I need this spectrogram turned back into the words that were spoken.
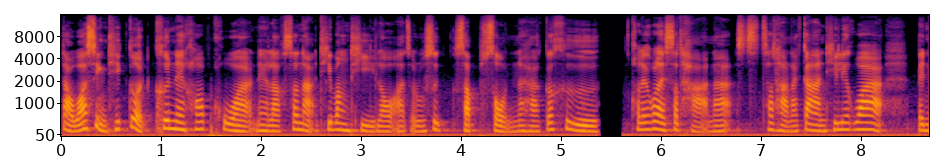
แต่ว่าสิ่งที่เกิดขึ้นในครอบครัวในลักษณะที่บางทีเราอาจจะรู้สึกสับสนนะคะ ก็คือ เขาเรียกว่าอะไรสถานะสถานการณ์ที่เรียกว่าเป็น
